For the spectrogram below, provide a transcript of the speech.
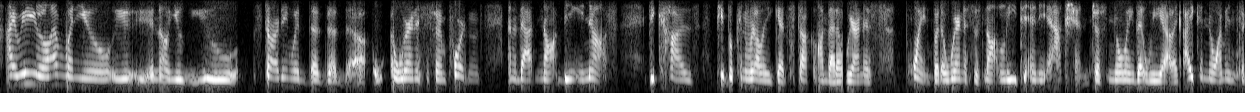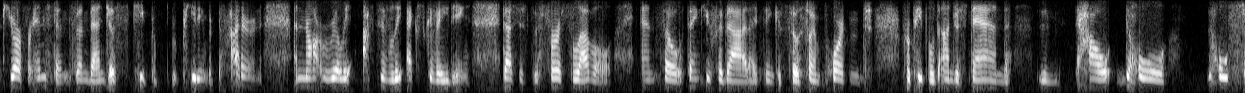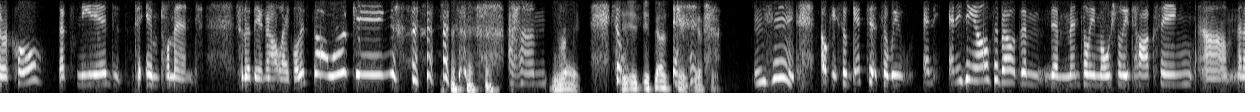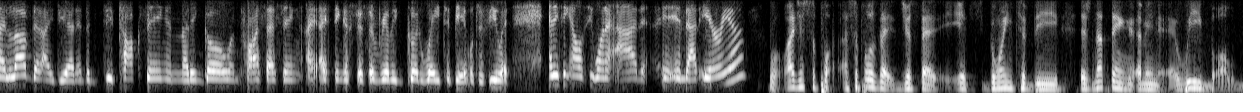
I really love when you you, you know you you starting with the, the, the uh, awareness is so important and that not being enough because people can really get stuck on that awareness point but awareness does not lead to any action. Just knowing that we are like i can know i'm insecure for instance and then just keep repeating the pattern and not really actively excavating. That's just the first level. And so thank you for that. I think it's so so important for people to understand how the whole the whole circle that's needed to implement so that they're not like, well, it's not working. um, right. So it, it does take effort. Mhm. Okay, so get to so we and anything else about the the mental emotional detoxing? Um, and I love that idea, and the detoxing and letting go and processing. I, I think it's just a really good way to be able to view it. Anything else you want to add in, in that area? Well, I just suppo- I suppose that just that it's going to be there's nothing. I mean, we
